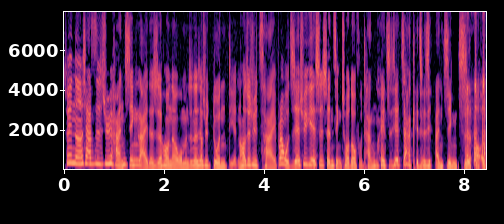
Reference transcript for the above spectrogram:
所以呢，下次去韩星来的时候呢，我们真的是要去蹲点，然后就去猜，不然我直接去夜市申请臭豆腐摊位，直接嫁给这些韩星吃好了，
